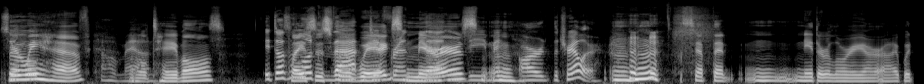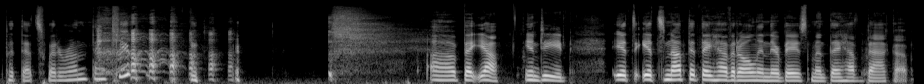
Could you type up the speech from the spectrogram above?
So here we have Oh, little tables, it doesn't places look for that wigs, different mirrors. than the, Mm. our, the trailer. except that neither Lori or I would put that sweater on. Thank you. uh, but yeah, indeed, it's it's not that they have it all in their basement; they have backup.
